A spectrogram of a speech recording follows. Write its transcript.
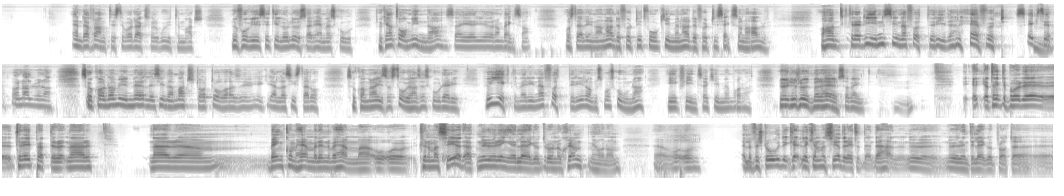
Ända fram tills det var dags för att gå ut i match. Nu får vi se till att lösa det här med skor. Du kan ta mina, säger Göran Bengtsson. Och ställer in. Han hade 42, Kimmen hade 46,5. Och han trädde in sina fötter i den här 46,5. Så kom de in, eller sina matchstart då, alltså, i allra sista då. Så kommer han in så står ju hans skor där i. Hur gick det med dina fötter i de små skorna? Det gick fint, sa Kimmen bara. Nu är det slut med det här, sa Bengt. Jag, jag tänkte på det eh, till dig Petter, när, när um, Bengt kom hem eller när ni var hemma och, och kunde man se det att nu är det inget läge att dra något skämt med honom? Eh, och, och, eller förstod du, eller kan man se direkt att det här, nu, nu är det inte läge att prata eh,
